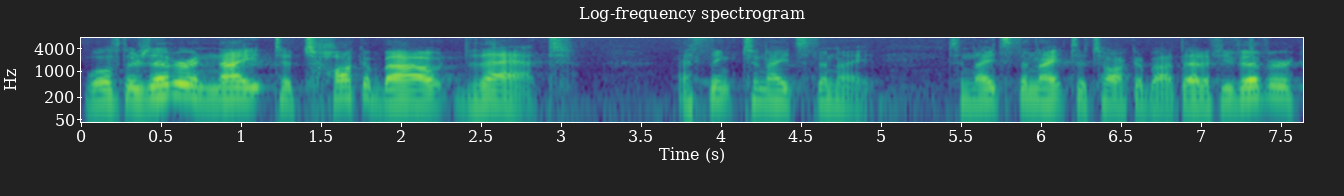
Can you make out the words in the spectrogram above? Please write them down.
Well, if there's ever a night to talk about that, I think tonight's the night. Tonight's the night to talk about that. If you've ever,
